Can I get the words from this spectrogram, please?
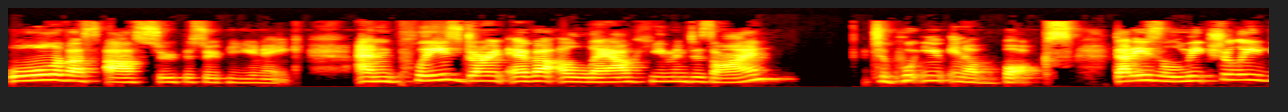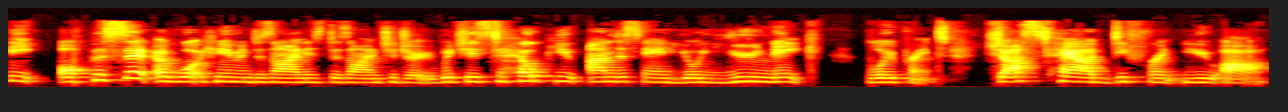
all of us are super, super unique. And please don't ever allow human design to put you in a box. That is literally the opposite of what human design is designed to do, which is to help you understand your unique blueprint, just how different you are.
